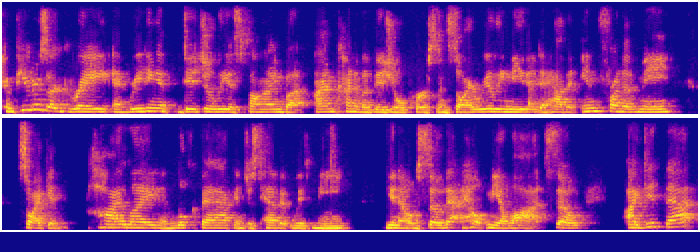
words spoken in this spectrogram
computers are great and reading it digitally is fine, but I'm kind of a visual person, so I really needed to have it in front of me so I could highlight and look back and just have it with me, you know, so that helped me a lot. So I did that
